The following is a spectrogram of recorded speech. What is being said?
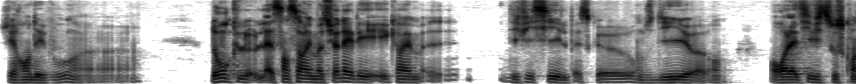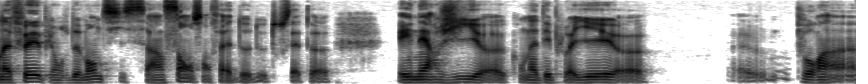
J'ai rendez-vous. euh, Donc, l'ascenseur émotionnel est, quand même euh, difficile parce que on se dit, euh, on, relativise tout ce qu'on a fait, puis on se demande si ça a un sens en fait de, de toute cette énergie qu'on a déployée pour un,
